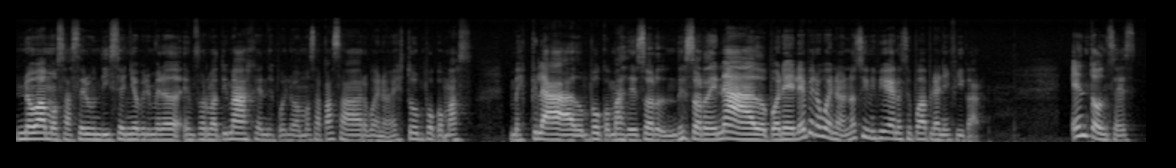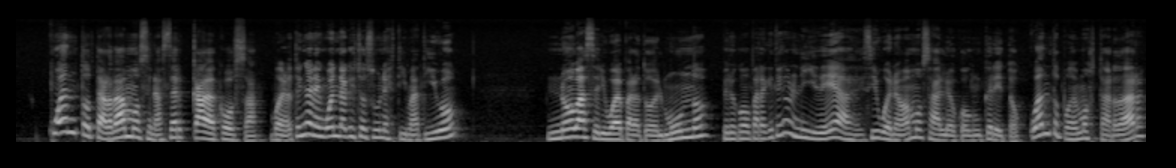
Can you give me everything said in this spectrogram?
no vamos a hacer un diseño primero en formato imagen, después lo vamos a pasar. Bueno, esto un poco más mezclado, un poco más desordenado, ponele, pero bueno, no significa que no se pueda planificar. Entonces, ¿Cuánto tardamos en hacer cada cosa? Bueno, tengan en cuenta que esto es un estimativo. No va a ser igual para todo el mundo, pero como para que tengan una idea, es decir, bueno, vamos a lo concreto. ¿Cuánto podemos tardar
